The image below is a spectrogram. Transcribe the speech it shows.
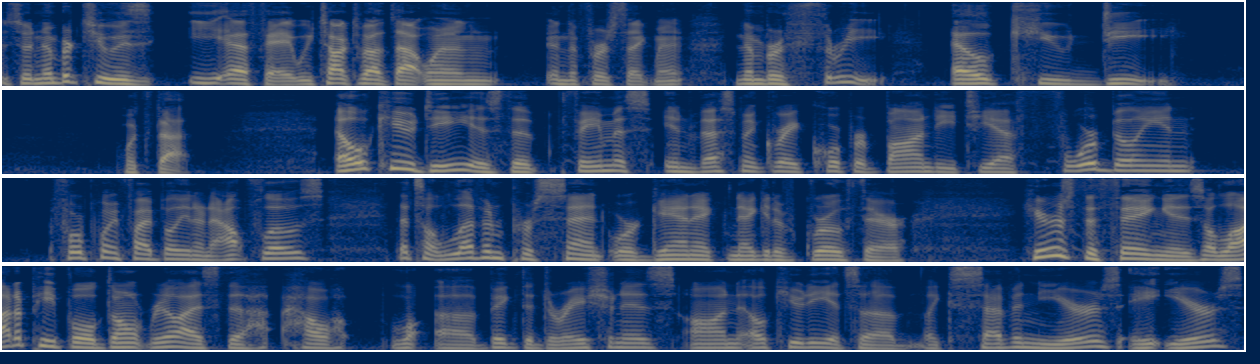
So number two is EFA. We talked about that one in the first segment. Number three, LQD. What's that? LQD is the famous investment grade corporate bond ETF, 4 billion 4.5 billion in outflows. That's 11% organic negative growth there. Here's the thing is a lot of people don't realize the how uh, big the duration is on LQD. It's uh, like 7 years, 8 years,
